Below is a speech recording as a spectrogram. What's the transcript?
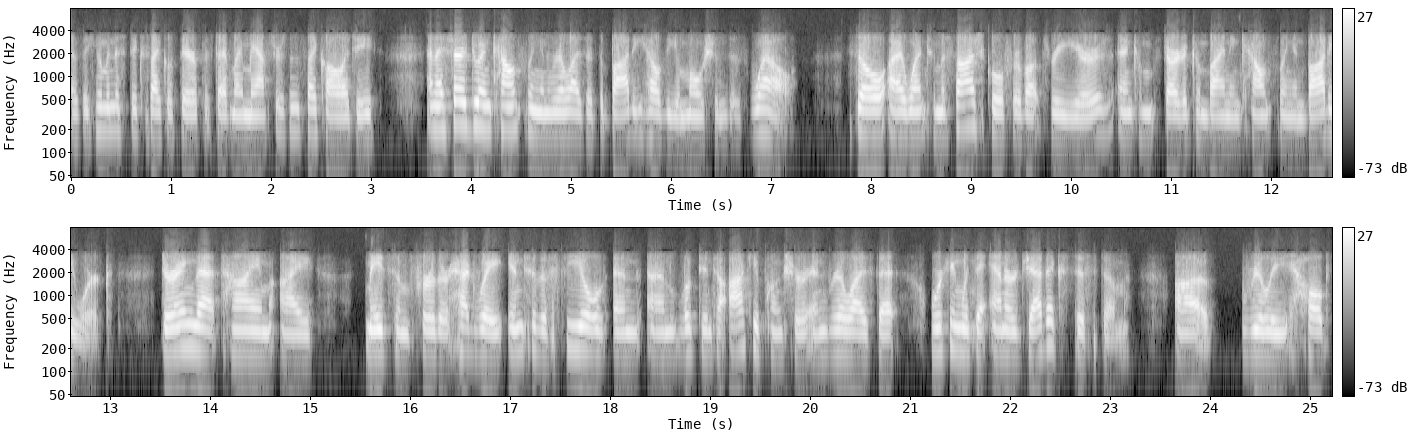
as a humanistic psychotherapist. I have my master's in psychology. And I started doing counseling and realized that the body held the emotions as well. So I went to massage school for about three years and com- started combining counseling and body work. During that time, I made some further headway into the field and, and looked into acupuncture and realized that working with the energetic system uh, really helped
